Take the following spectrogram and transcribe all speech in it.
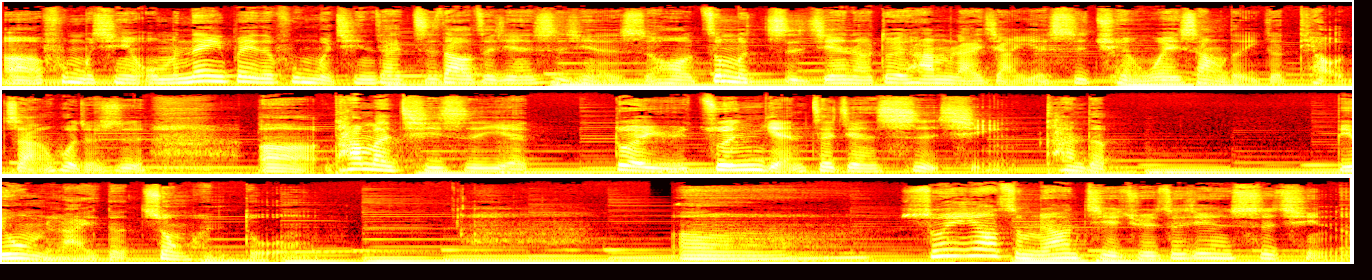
呃，父母亲，我们那一辈的父母亲在知道这件事情的时候，这么直接呢，对他们来讲也是权威上的一个挑战，或者是呃，他们其实也对于尊严这件事情看得比我们来得重很多。嗯，所以要怎么样解决这件事情呢？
